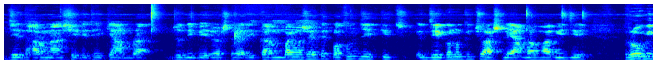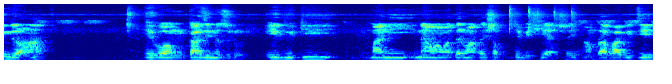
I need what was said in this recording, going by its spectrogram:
যে ধারণা, সেটি থেকে আমরা যদি বেরিয়ে আসতে পারি, কারণ বাংলা সাহিত্যের প্রথম যে কিছু, যে কোনো কিছু আসলে আমরা ভাবি যে রবীন্দ্রনাথ এবং কাজী নজরুল। এই দুইটি মানে নাম আমাদের মাথায় সবচেয়ে বেশি আসে। আমরা ভাবি যে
